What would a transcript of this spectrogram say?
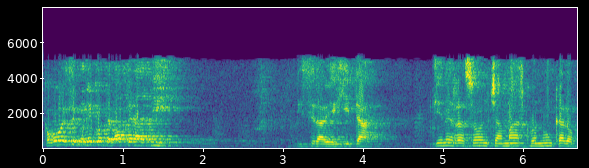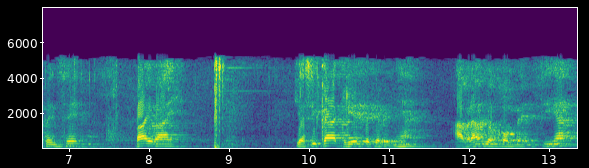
¿Cómo ese muñeco te va a hacer a ti? Dice la viejita, tienes razón, chamaco, nunca lo pensé. Bye, bye. Y así cada cliente que venía, Abraham lo convencía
